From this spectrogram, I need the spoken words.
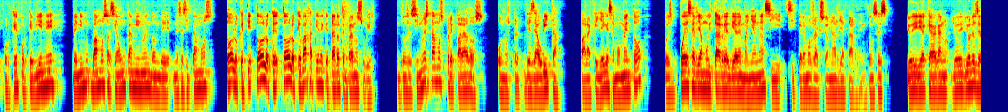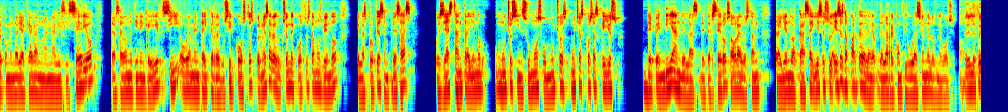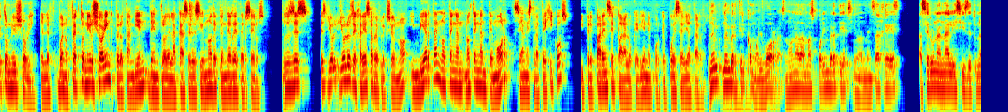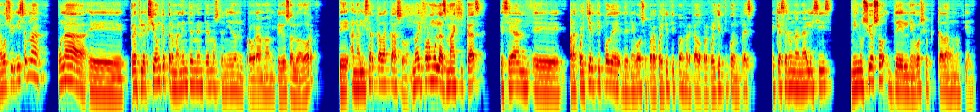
¿Por qué? Porque viene, venimos, vamos hacia un camino en donde necesitamos todo lo que, todo lo que, todo lo que baja tiene que tarde o temprano subir. Entonces, si no estamos preparados o nos desde ahorita para que llegue ese momento, pues puede ser ya muy tarde el día de mañana si, si queremos reaccionar ya tarde. Entonces, yo diría que hagan, yo, yo les recomendaría que hagan un análisis serio de hacia dónde tienen que ir. Sí, obviamente hay que reducir costos, pero en esa reducción de costos estamos viendo que las propias empresas pues ya están trayendo muchos insumos o muchos, muchas cosas que ellos dependían de las de terceros, ahora lo están trayendo a casa y esa es, esa es la parte de la, de la, reconfiguración de los negocios. ¿no? El efecto nearshoring. El, bueno, efecto nearshoring, pero también dentro de la casa, es decir, no depender de terceros. Entonces, es, es, yo, yo les dejaría esa reflexión, ¿no? Inviertan, no tengan, no tengan temor, sean estratégicos y prepárense para lo que viene, porque puede ser ya tarde. No, no invertir como el borras, no nada más por invertir, sino el mensaje es hacer un análisis de tu negocio y es una una eh, reflexión que permanentemente hemos tenido en el programa, mi querido Salvador, de analizar cada caso. No hay fórmulas mágicas que sean eh, para cualquier tipo de, de, negocio, para cualquier tipo de mercado, para cualquier tipo de empresa. Hay que hacer un análisis minucioso del negocio que cada uno tiene.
